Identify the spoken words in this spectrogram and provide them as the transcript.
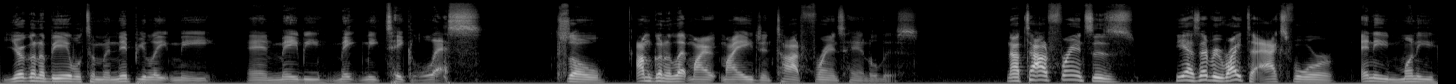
you're going to be able to manipulate me and maybe make me take less. So I'm gonna let my, my agent Todd France handle this. Now Todd France is he has every right to ask for any money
